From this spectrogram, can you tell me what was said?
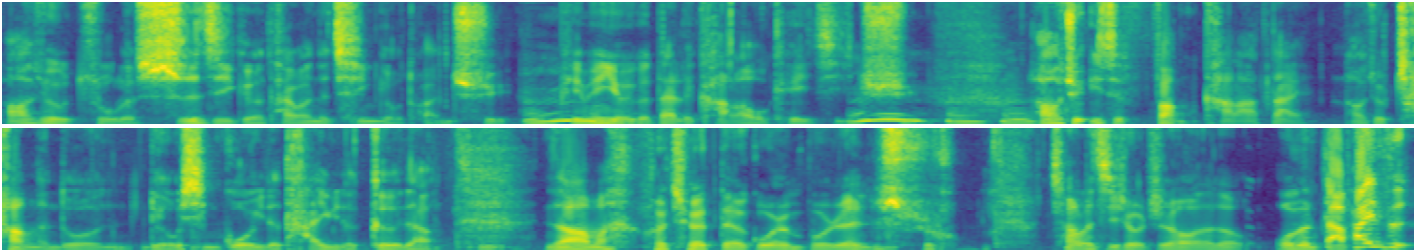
然后就组了十几个台湾的亲友团去，偏偏有一个带了卡拉 OK 机去，嗯然后就一直放卡拉带，然后就唱很多流行国语的台语的歌，这样，嗯你知道吗？我觉得德国人不认输，唱了几首之后，他说我们打拍子，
